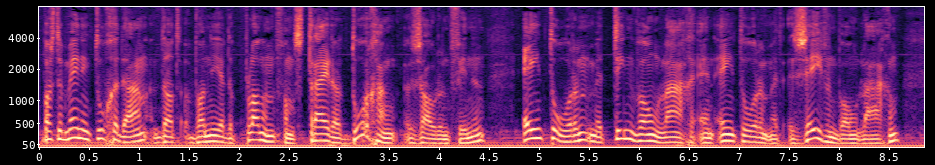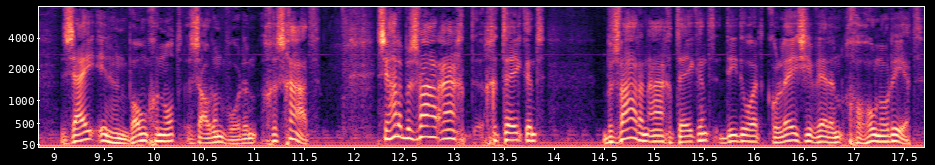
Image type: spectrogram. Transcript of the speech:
was de mening toegedaan dat wanneer de plannen van Strijder doorgang zouden vinden, één toren met 10 woonlagen en één toren met 7 woonlagen, zij in hun woongenot zouden worden geschaad. Ze hadden bezwaar aangetekend, bezwaren aangetekend die door het college werden gehonoreerd.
